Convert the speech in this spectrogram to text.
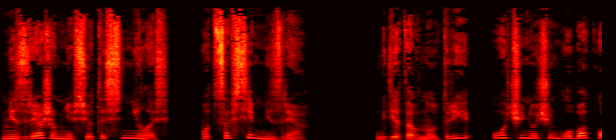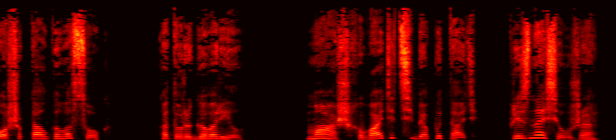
Не зря же мне все это снилось, вот совсем не зря. Где-то внутри очень-очень глубоко шептал голосок, который говорил «Маш, хватит себя пытать, признайся уже».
